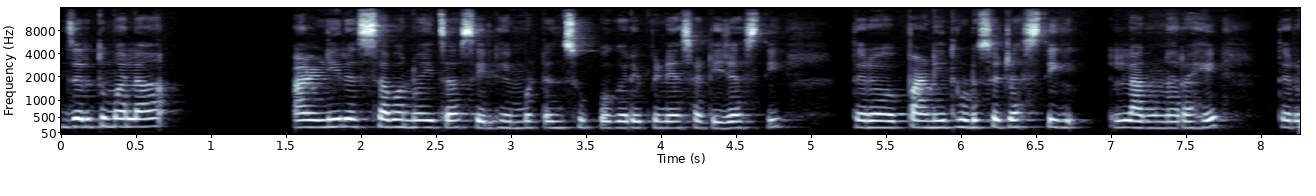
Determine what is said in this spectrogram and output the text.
जर तुम्हाला आळणी रस्सा बनवायचा असेल हे मटन सूप वगैरे पिण्यासाठी जास्ती तर पाणी थोडंसं जास्ती लागणार आहे. तर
